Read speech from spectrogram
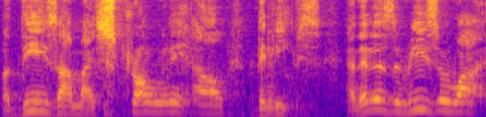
But these are my strongly held beliefs. And that is the reason why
